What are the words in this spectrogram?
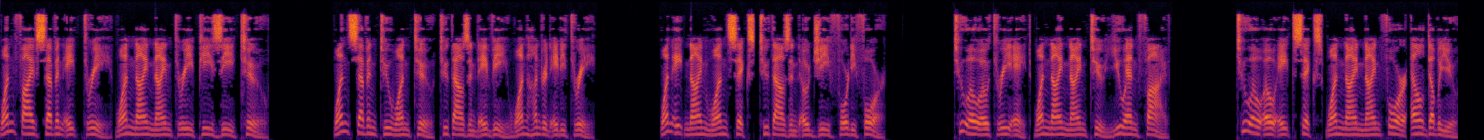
15783 1993 PZ2 17212 2000 AV 183 18916 2000 OG 44 20038-1992 UN 5 20086-1994 LW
